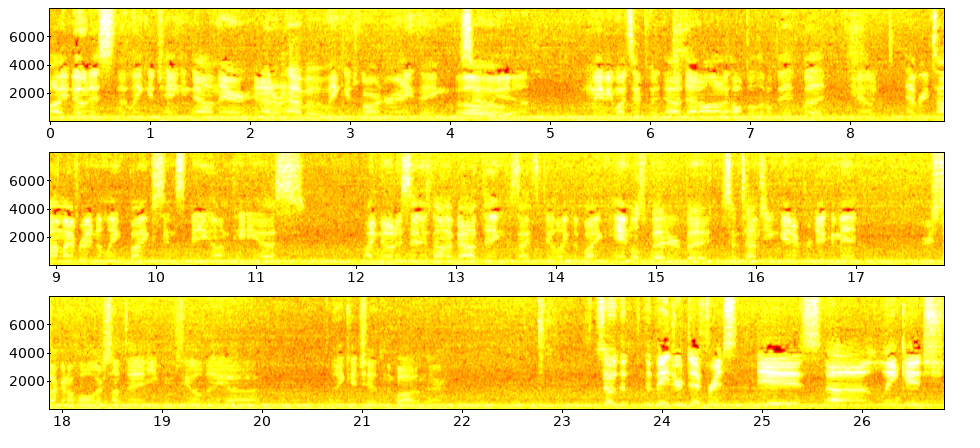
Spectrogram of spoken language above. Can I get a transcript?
I noticed the linkage hanging down there, and I don't have a linkage guard or anything. Oh so yeah, maybe once I put add that on, it'll help a little bit. But you know, every time I've ridden a link bike since being on PDS, I notice it. It's not a bad thing because I feel like the bike handles better. But sometimes you can get in a predicament, you're stuck in a hole or something, and you can feel the uh, linkage hitting the bottom there. So the, the major difference is uh, linkage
